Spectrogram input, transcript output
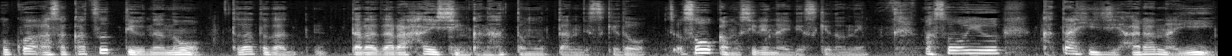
僕は朝活っていう名の、ただただダラダラ配信かなと思ったんですけど、そうかもしれないですけどね。まあそういう肩肘張らない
